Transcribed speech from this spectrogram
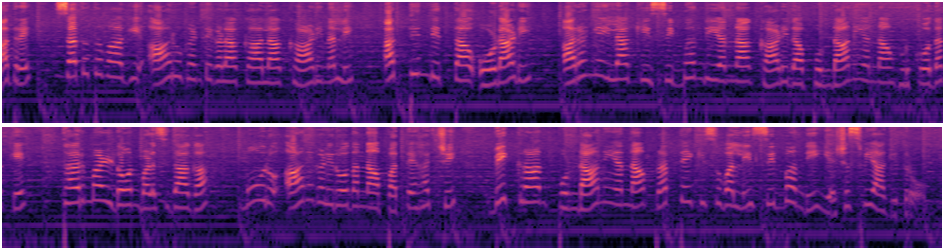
ಆದರೆ ಸತತವಾಗಿ ಆರು ಗಂಟೆಗಳ ಕಾಲ ಕಾಡಿನಲ್ಲಿ ಅತ್ತಿಂದಿತ್ತ ಓಡಾಡಿ ಅರಣ್ಯ ಇಲಾಖೆ ಸಿಬ್ಬಂದಿಯನ್ನ ಕಾಡಿದ ಪುಂಡಾನಿಯನ್ನ ಹುಡುಕೋದಕ್ಕೆ ಥರ್ಮಲ್ ಡೋನ್ ಬಳಸಿದಾಗ ಮೂರು ಆನೆಗಳಿರೋದನ್ನ ಪತ್ತೆ ಹಚ್ಚಿ ವಿಕ್ರಾಂತ್ ಪುಂಡಾನೆಯನ್ನ ಪ್ರತ್ಯೇಕಿಸುವಲ್ಲಿ ಸಿಬ್ಬಂದಿ ಯಶಸ್ವಿಯಾಗಿದ್ರು.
